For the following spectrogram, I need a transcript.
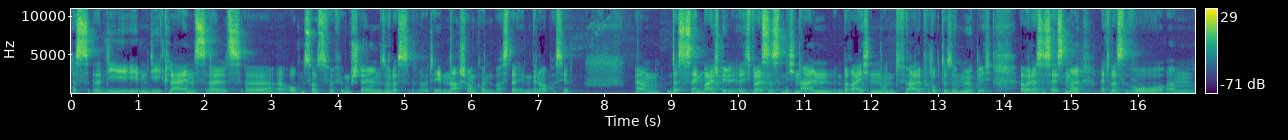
dass äh, die eben die Clients als äh, Open Source zur Verfügung stellen, sodass Leute eben nachschauen können, was da eben genau passiert. Ähm, das ist ein Beispiel. Ich weiß, es ist nicht in allen Bereichen und für alle Produkte so möglich, aber das ist erstmal etwas, wo ähm,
